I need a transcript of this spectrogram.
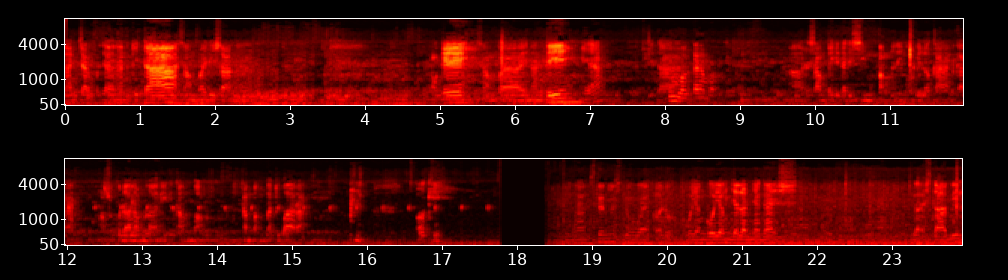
lancar perjalanan kita sampai di sana. Oke sampai nanti ya. Kita udah sampai kita di simpang mau belok kanan kanan. Masuk ke dalam lagi ke tambang tambang batu bara. Oke. Nah, stainless dong Wan. aduh goyang-goyang jalannya guys nggak stabil.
